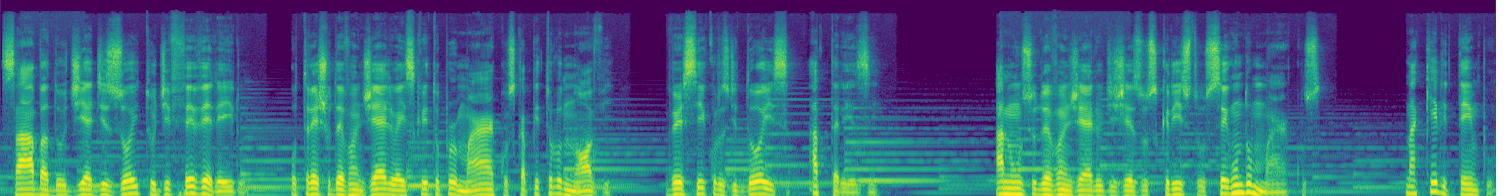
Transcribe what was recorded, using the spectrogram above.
Sábado, dia 18 de fevereiro. O trecho do Evangelho é escrito por Marcos, capítulo 9, versículos de 2 a 13. Anúncio do Evangelho de Jesus Cristo segundo Marcos. Naquele tempo,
